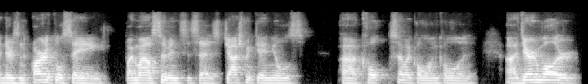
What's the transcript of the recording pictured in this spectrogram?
And there's an article saying by Myles Simmons, it says Josh McDaniels, uh, col- semicolon, colon, uh, Darren Waller,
